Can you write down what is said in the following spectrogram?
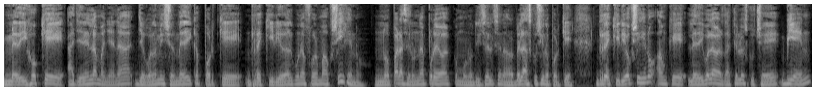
Me dijo que ayer en la mañana llegó a la misión médica porque requirió de alguna forma oxígeno, no para hacer una prueba como nos dice el senador Velasco, sino porque requirió oxígeno, aunque le digo la verdad que lo escuché bien,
